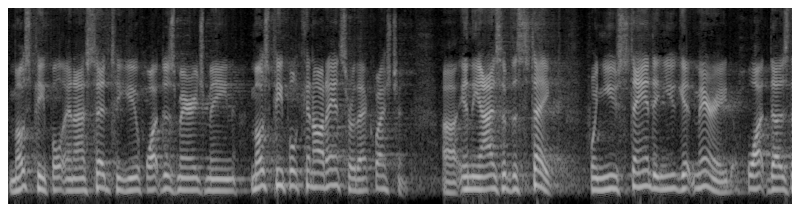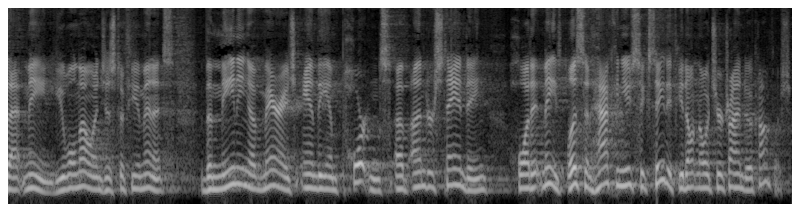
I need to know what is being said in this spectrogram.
most people, and I said to you, What does marriage mean? Most people cannot answer that question. Uh, in the eyes of the state, when you stand and you get married, what does that mean? You will know in just a few minutes the meaning of marriage and the importance of understanding what it means. Listen, how can you succeed if you don't know what you're trying to accomplish?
